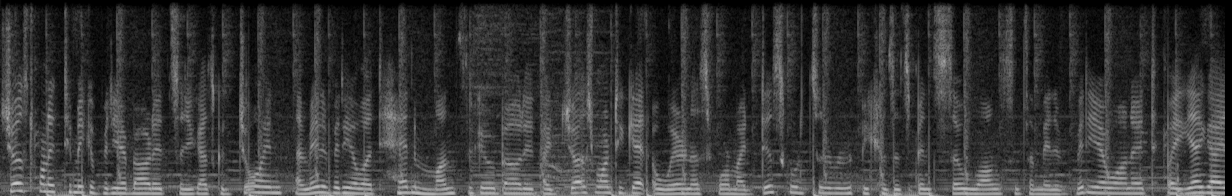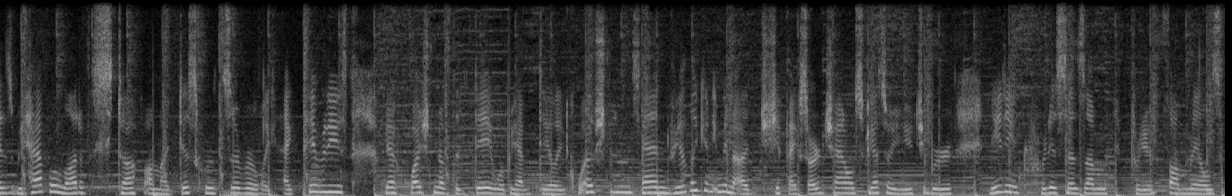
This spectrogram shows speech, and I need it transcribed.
just wanted to make a video about it so you guys could join. I made a video like 10 months ago about it. I just want to get awareness for my Discord server because it's been so long since I made a video on it. But yeah guys, we have a lot of stuff on my Discord server like activities. We have question of the day where we have daily questions and we have like an, even a GFX art channel so if you guys are a YouTuber needing criticism for your thumbnails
